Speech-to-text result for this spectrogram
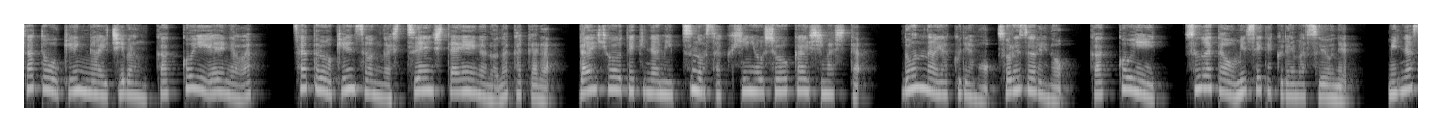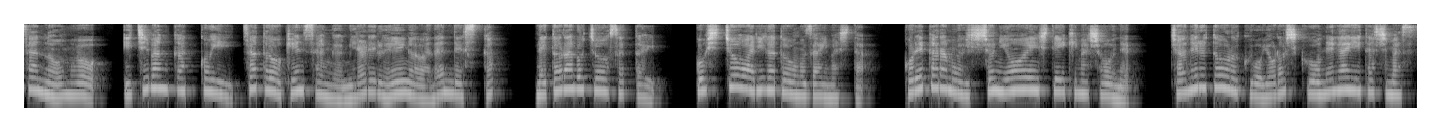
佐藤健が一番かっこいい映画は佐藤健さんが出演した映画の中から代表的な3つの作品を紹介しました。どんな役でもそれぞれのかっこいい姿を見せてくれますよね。皆さんの思う一番かっこいい佐藤健さんが見られる映画は何ですか？ネトラボ調査隊。ご視聴ありがとうございました。これからも一緒に応援していきましょうね。チャンネル登録をよろしくお願いいたします。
